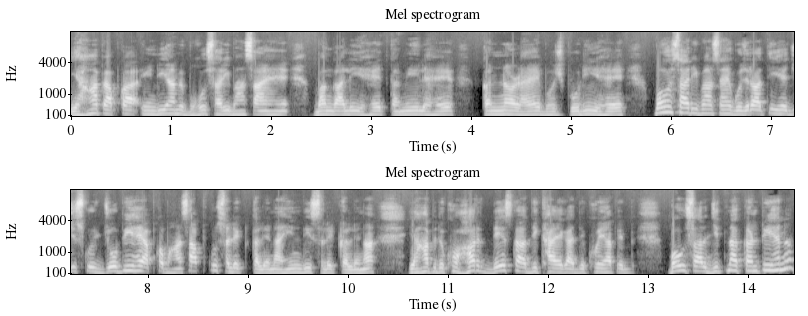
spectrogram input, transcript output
यहाँ पे आपका इंडिया में बहुत सारी भाषाएँ हैं, बंगाली है, तमिल है कन्नड़ है, भोजपुरी है, बहुत सारी भाषाएँ गुजराती है, जिसको जो भी है आपका भाषा आपको सेलेक्ट कर लेना, हिंदी सेलेक्ट कर लेना। यहाँ पे देखो, हर देश का दिखाएगा, देखो यहाँ पे बहुत सारा, जितना कंट्री है ना,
